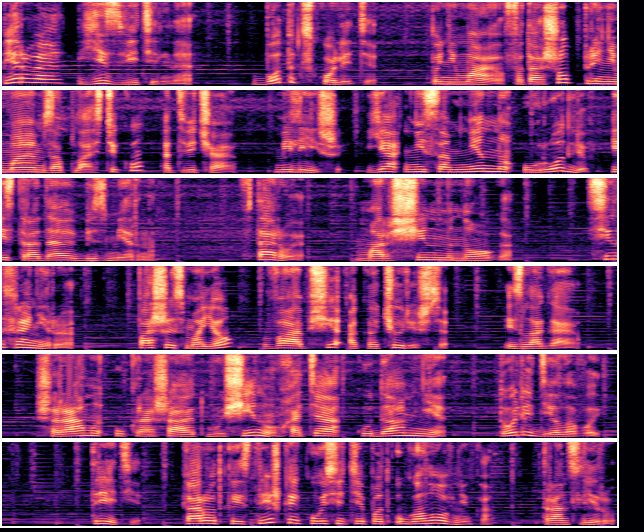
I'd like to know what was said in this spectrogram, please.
Первое – язвительное. Ботокс колите? Понимаю, фотошоп принимаем за пластику? Отвечаю, милейший, я, несомненно, уродлив и страдаю безмерно. Второе. Морщин много. Синхронирую. Паши с мое, вообще окочуришься. Излагаю. Шрамы украшают мужчину, хотя куда мне? То ли дело вы. Третье. Короткой стрижкой косите под уголовника. Транслирую.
